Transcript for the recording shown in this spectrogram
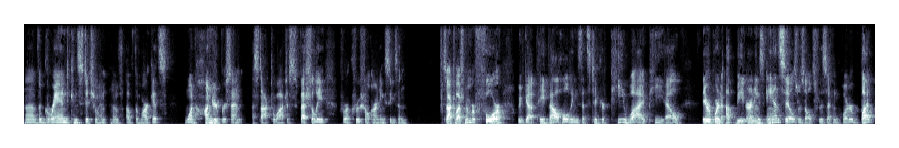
uh, the grand constituent of, of the markets. 100% a stock to watch, especially for a crucial earnings season. Stock to watch number four, we've got PayPal Holdings, that's ticker PYPL. They reported upbeat earnings and sales results for the second quarter, but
